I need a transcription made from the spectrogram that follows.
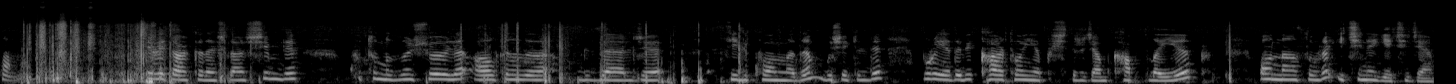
Tamam. Evet arkadaşlar şimdi kutumuzun şöyle altını da güzelce silikonladım. Bu şekilde buraya da bir karton yapıştıracağım kaplayıp ondan sonra içine geçeceğim.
